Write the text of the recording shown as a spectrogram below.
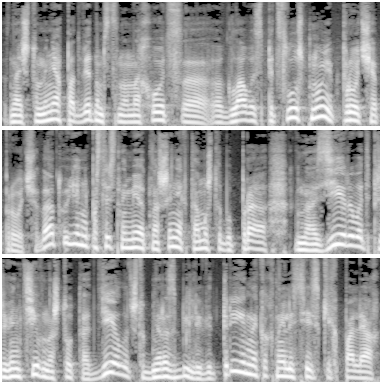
значит, у меня подведомственно находятся э, главы спецслужб, ну и прочее, прочее, да, то я непосредственно имею отношение к тому, чтобы прогнозировать, превентивно что-то делать, чтобы не разбили витрины, как на Елисейских полях.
